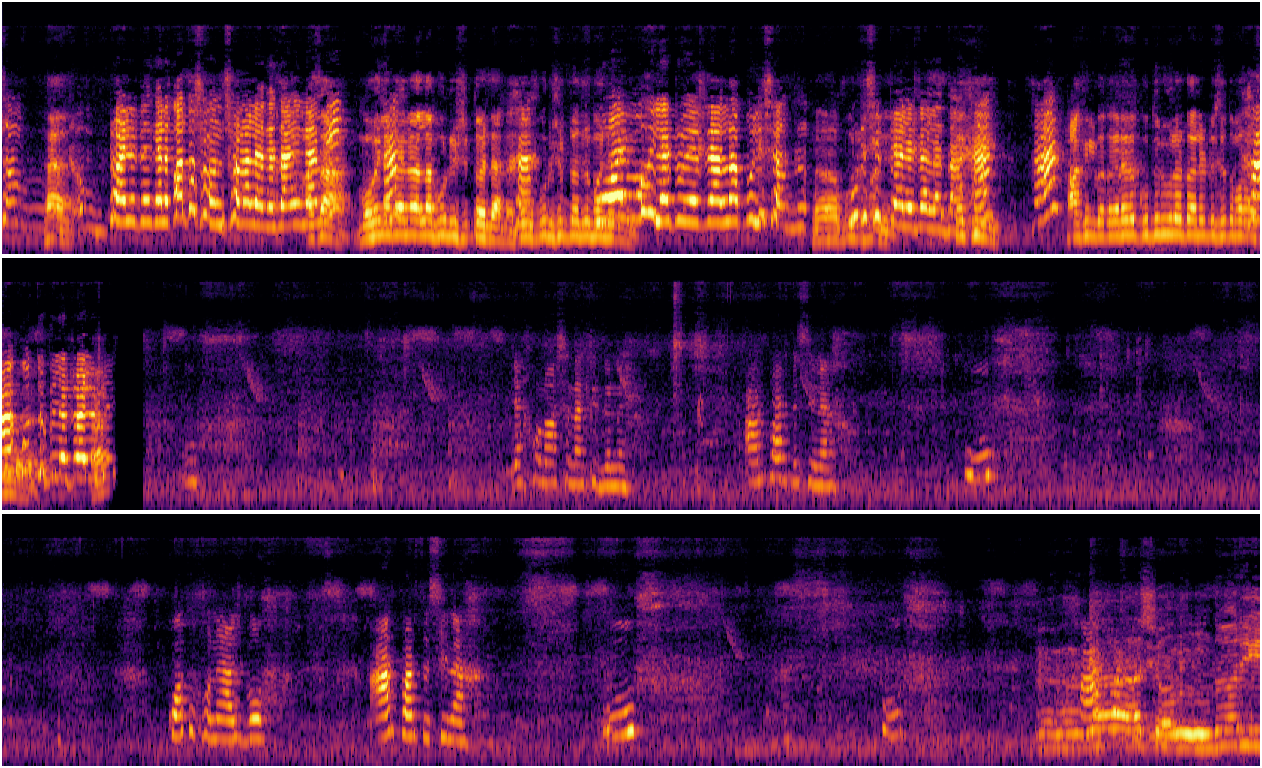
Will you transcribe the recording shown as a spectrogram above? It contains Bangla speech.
মানুষ। টয়লেটে গেলে কত সময় সময় লাগে জানি না আচ্ছা মহিলা? টয়লেট আলাদা টয়লেট আলাদা। টয়লেট ওই মহিলা মহিলা টয়লেট আলাদা পুলিশের টয়লেট। টয়লেট আলাদা হ্যাঁ? হ্যাঁ? ফাজিল কথা এটা কুতুরগুলো টয়লেট হচ্ছে তোমার হ্যাঁ পছন্দ টয়লেট? এখন আসে না কি জন্য? আর পারতেছি না। উফ। কতক্ষণে আসব? আর পারতেছি না। উফ। উফ। সুন্দরী?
